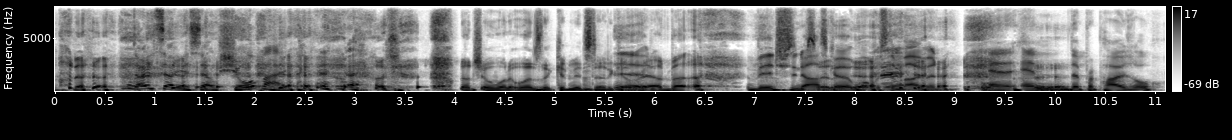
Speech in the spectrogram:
don't know. Don't sell yourself short, mate. I'm not sure what it was that convinced her to come Yeah. around, but It'd be interesting to ask her what was the moment. and, and the proposal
